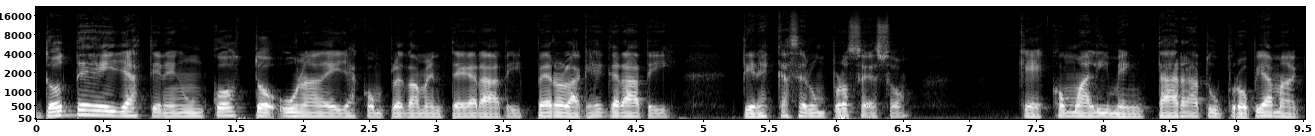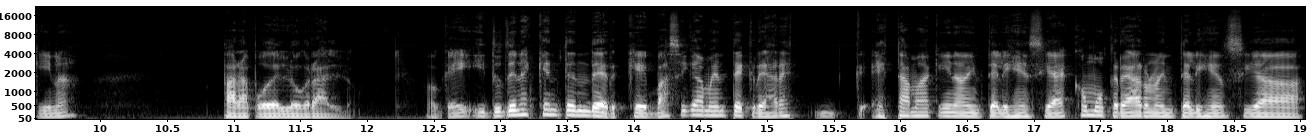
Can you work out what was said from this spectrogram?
Dos de ellas tienen un costo, una de ellas completamente gratis, pero la que es gratis tienes que hacer un proceso que es como alimentar a tu propia máquina para poder lograrlo. ¿Ok? Y tú tienes que entender que básicamente crear esta máquina de inteligencia es como crear una inteligencia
